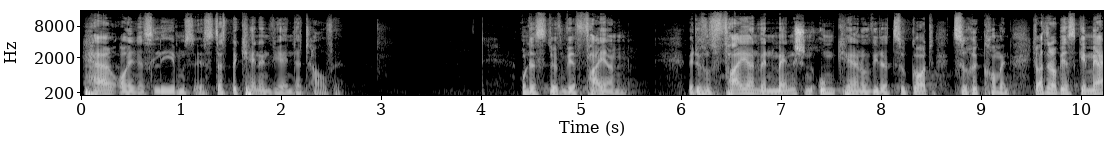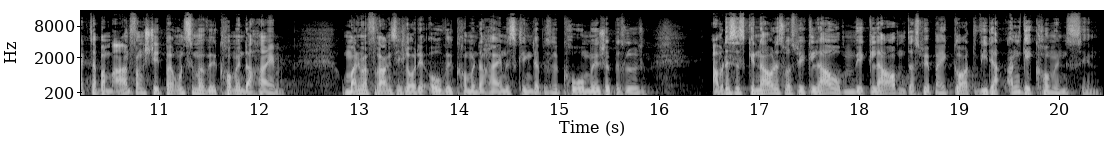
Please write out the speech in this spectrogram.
Herr eures Lebens ist. Das bekennen wir in der Taufe. Und das dürfen wir feiern. Wir dürfen feiern, wenn Menschen umkehren und wieder zu Gott zurückkommen. Ich weiß nicht, ob ihr es gemerkt habt, am Anfang steht bei uns immer Willkommen daheim. Und manchmal fragen sich Leute, oh, Willkommen daheim, das klingt ein bisschen komisch, ein bisschen... Aber das ist genau das, was wir glauben. Wir glauben, dass wir bei Gott wieder angekommen sind.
